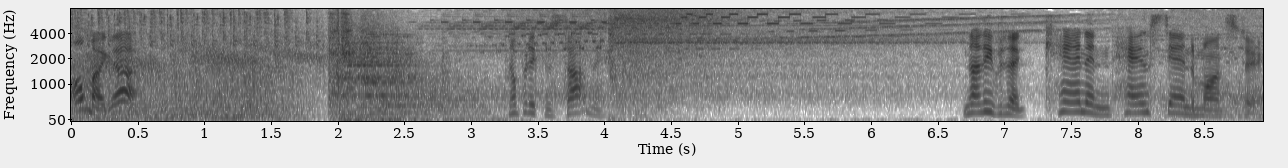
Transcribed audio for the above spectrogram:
Oh my god. Nobody can stop me. Not even a cannon handstand monster.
